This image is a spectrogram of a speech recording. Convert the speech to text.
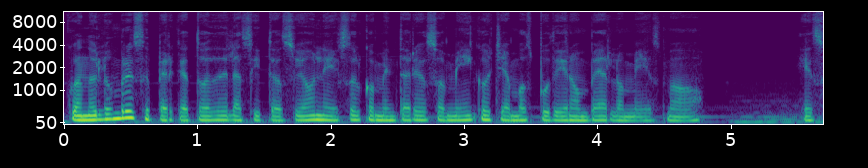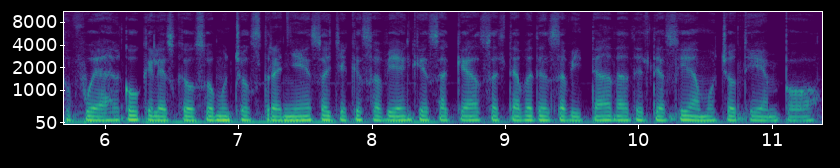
Cuando el hombre se percató de la situación le hizo el comentario a su amigo y ambos pudieron ver lo mismo. Eso fue algo que les causó mucha extrañeza ya que sabían que esa casa estaba deshabitada desde hacía mucho tiempo.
